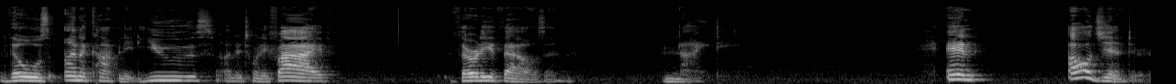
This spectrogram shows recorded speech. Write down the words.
Those unaccompanied youths under 25, 30,090. And all genders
